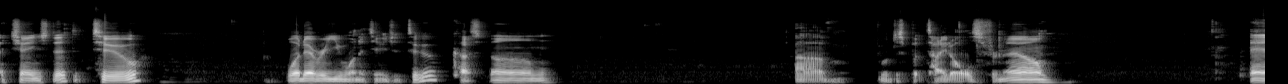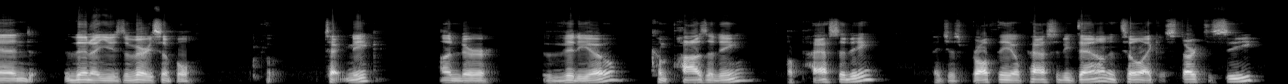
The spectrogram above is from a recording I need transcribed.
I changed it to whatever you want to change it to. Custom. Um, we'll just put titles for now. And then I used a very simple technique under video, compositing, opacity. I just brought the opacity down until I could start to see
